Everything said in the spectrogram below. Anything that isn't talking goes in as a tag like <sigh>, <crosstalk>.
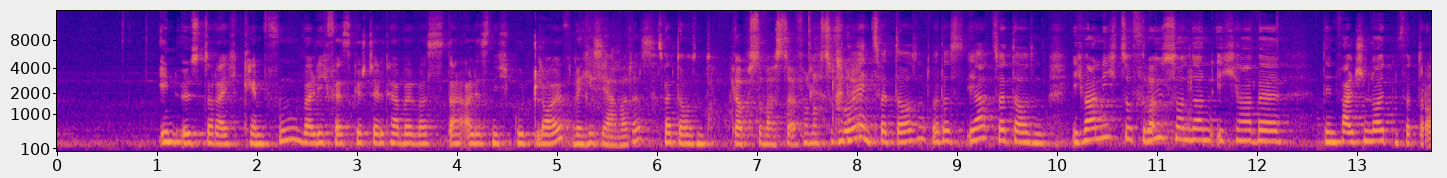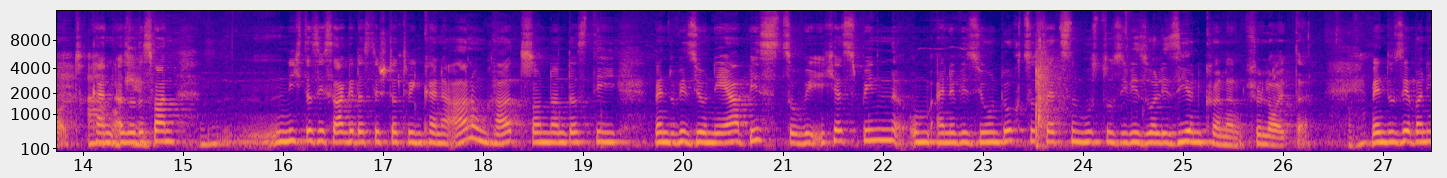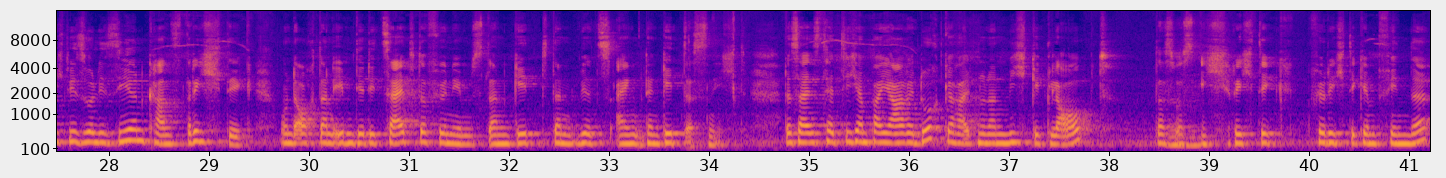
in Österreich kämpfen, weil ich festgestellt habe, was da alles nicht gut läuft. Welches Jahr war das? 2000. Glaubst du, warst du einfach noch zu früh? Nein, 2000 war das. Ja, 2000. Ich war nicht so früh, sondern ich habe den falschen Leuten vertraut. Ah, Kein, also okay. Also das waren nicht, dass ich sage, dass die Stadt Wien keine Ahnung hat, sondern dass die, wenn du Visionär bist, so wie ich es bin, um eine Vision durchzusetzen, musst du sie visualisieren können für Leute. Mhm. Wenn du sie aber nicht visualisieren kannst, richtig, und auch dann eben dir die Zeit dafür nimmst, dann geht, dann wird's ein, dann geht das nicht. Das heißt, hätte ich ein paar Jahre durchgehalten und an mich geglaubt, das, was mhm. ich richtig für richtig empfinde,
